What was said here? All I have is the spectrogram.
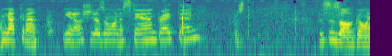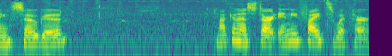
I'm not gonna, you know, she doesn't want to stand right then. This is all going so good. I'm not gonna start any fights with her.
